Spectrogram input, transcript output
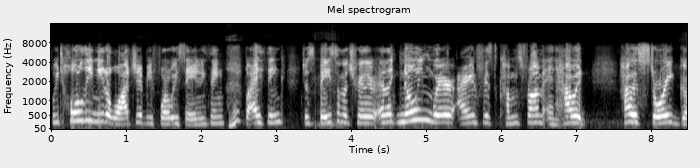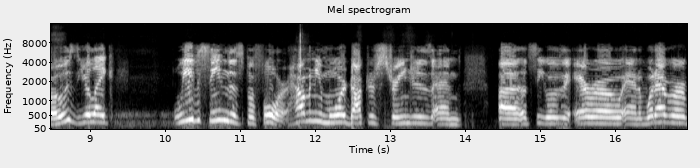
we totally need to watch it before we say anything. Yeah. But I think just based on the trailer and like knowing where Iron Fist comes from and how it how his story goes, you're like, we've seen this before. How many more Doctor Stranges and uh, let's see, what was it, Arrow and whatever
